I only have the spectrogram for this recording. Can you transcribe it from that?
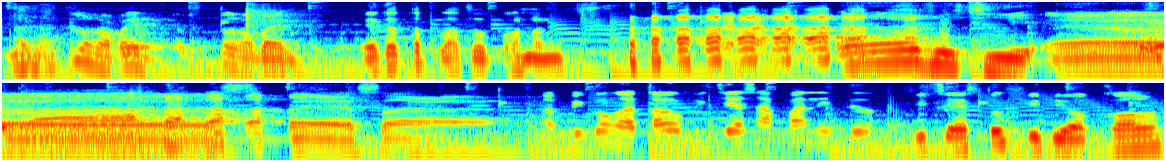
Abis itu lo ngapain? Abis itu lo ngapain? Ya tetep lah teleponan. Oh VCS, PSA. Tapi gue nggak tahu VCS apaan itu. VCS tuh video call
